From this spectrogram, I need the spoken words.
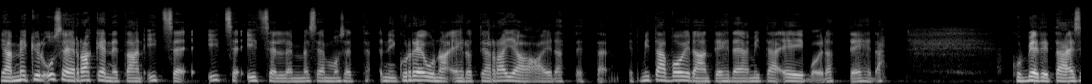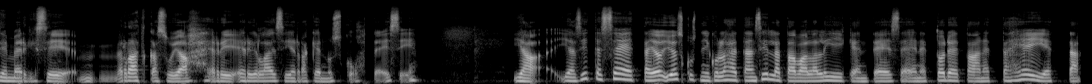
Ja me kyllä usein rakennetaan itse, itse itsellemme semmoiset niin reunaehdot ja raja-aidat, että, että mitä voidaan tehdä ja mitä ei voida tehdä – kun mietitään esimerkiksi ratkaisuja eri, erilaisiin rakennuskohteisiin. Ja, ja sitten se, että joskus niin kuin lähdetään sillä tavalla liikenteeseen, että todetaan, että hei, että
